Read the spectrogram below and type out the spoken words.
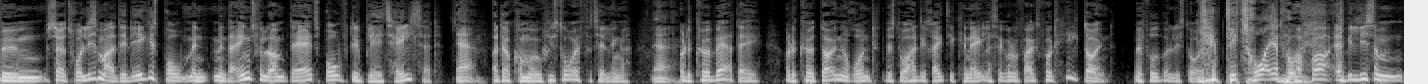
Øhm, så jeg tror lige så meget, det er et ikke-sprog, men, men der er ingen tvivl om, det er et sprog, for det bliver i talsat. Ja, Og der kommer jo historiefortællinger. ja. Og det kører hver dag, og det kører døgnet rundt. Hvis du har de rigtige kanaler, så kan du faktisk få et helt døgn med fodboldhistorie. ja det tror jeg på. Og for at vi ligesom,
